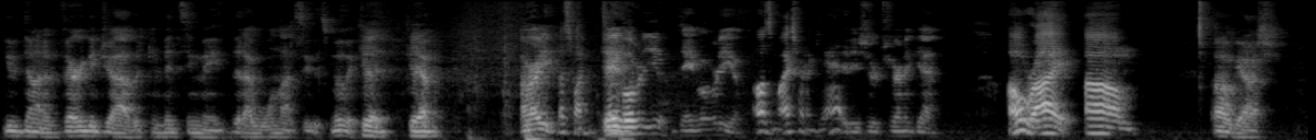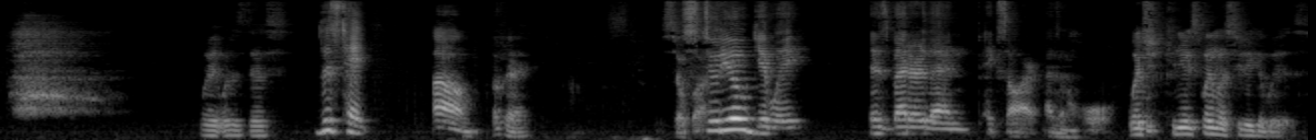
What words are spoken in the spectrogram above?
you've done a very good job at convincing me that I will not see this movie. Good. Good. Yep. Alrighty, That's fine. Dave, over to you. Dave, over to you. Oh, it's my turn again. It is your turn again. All right. Um, Oh gosh. Wait, what is this? this tape. Um, Okay. So far. Studio Ghibli is better than Pixar as a whole. Which can you explain what Studio Ghibli is?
